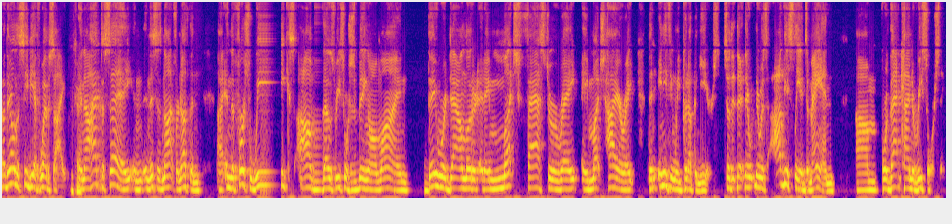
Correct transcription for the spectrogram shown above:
Uh, they're on the CBF website. Okay. And I have to say, and, and this is not for nothing, uh, in the first weeks of those resources being online, they were downloaded at a much faster rate, a much higher rate than anything we put up in years. So that there, there, there was obviously a demand um, for that kind of resourcing.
